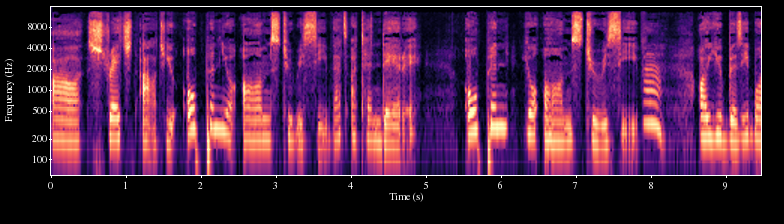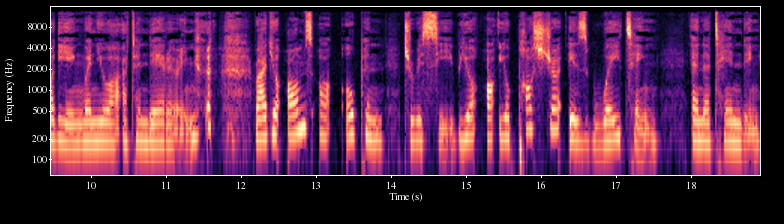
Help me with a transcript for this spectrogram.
are stretched out, you open your arms to receive. That's attendere. Open your arms to receive. Mm. Are you busybodying when you are attendering? right? Your arms are open to receive. Your, uh, your posture is waiting and attending.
